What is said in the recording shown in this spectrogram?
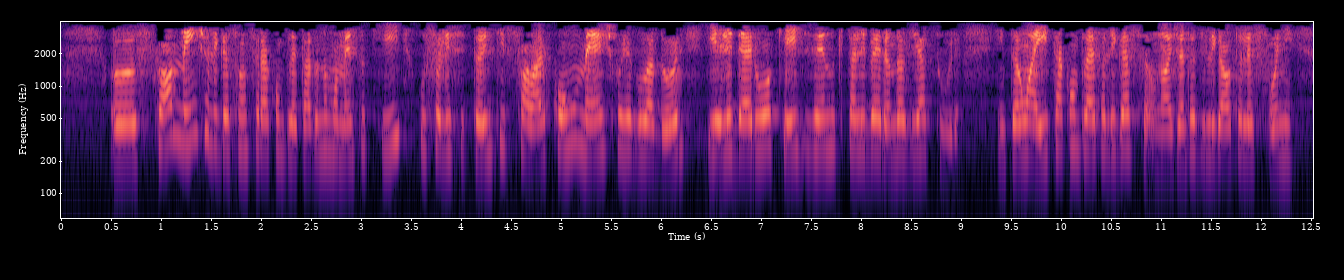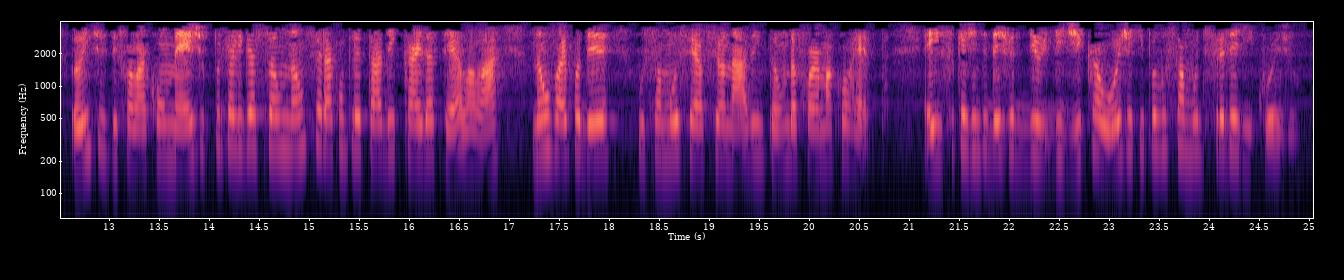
Uh, somente a ligação será completada no momento que o solicitante falar com o médico regulador e ele der o ok dizendo que está liberando a viatura. Então aí está completa a ligação. Não adianta desligar o telefone antes de falar com o médico, porque a ligação não será completada e cai da tela lá. Não vai poder o SAMU ser acionado então da forma correta. É isso que a gente deixa de, de dica hoje aqui pelo SAMU de Frederico, Anjo.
